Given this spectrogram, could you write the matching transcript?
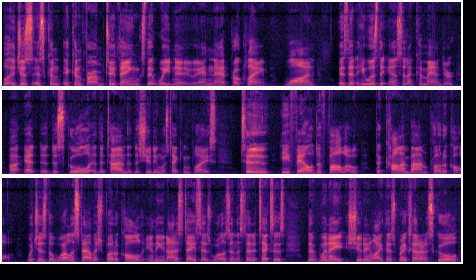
Well, it just con- it confirmed two things that we knew and had proclaimed. One is that he was the incident commander uh, at the school at the time that the shooting was taking place. Two, he failed to follow the Columbine Protocol, which is the well established protocol in the United States as well as in the state of Texas that when a shooting like this breaks out in a school,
